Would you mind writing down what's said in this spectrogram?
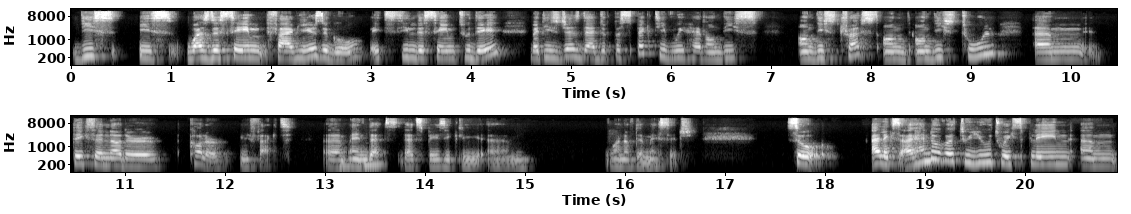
this is was the same five years ago. It's still the same today, but it's just that the perspective we have on this on this trust on on this tool um, takes another color, in fact. Um, and mm-hmm. that's that's basically um, one of the message. So, Alex, I hand over to you to explain um,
